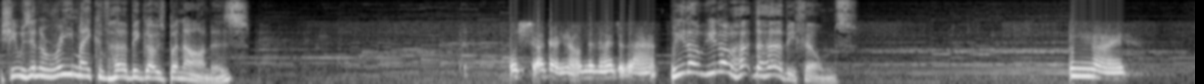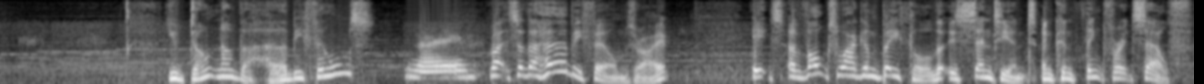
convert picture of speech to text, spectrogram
She was in a remake of Herbie Goes Bananas. Well, sh- I don't know. I've never heard of that. Well, you know, you know her, the Herbie films. No, You don't know the Herbie films? No. Right, so the Herbie films, right? It's a Volkswagen Beetle that is sentient and can think for itself.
